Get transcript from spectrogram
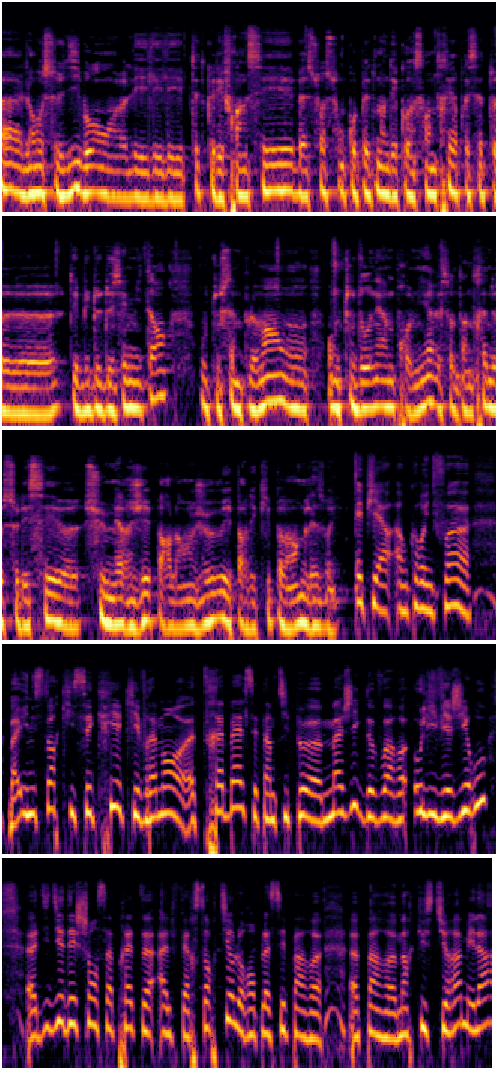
Euh, là, on se dit bon, les les, les peut-être que les Français, ben, soit sont complètement déconcentrés après cette euh, début de deuxième mi-temps, ou tout simplement ont, ont tout donné en première et sont en train de se laisser euh, submerger par l'enjeu et par l'équipe anglaise. Oui. Et puis euh, encore une fois, bah, une histoire qui s'écrit et qui est vraiment très belle. C'est un petit peu euh, de voir euh, Olivier Giroud. Euh, Didier Deschamps s'apprête à le faire sortir, le remplacer par euh, par Marcus Thuram. Et là,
